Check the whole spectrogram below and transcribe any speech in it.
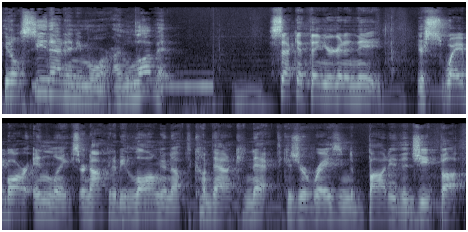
You don't see that anymore. I love it. Second thing you're gonna need, your sway bar end links are not gonna be long enough to come down and connect because you're raising the body of the Jeep up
